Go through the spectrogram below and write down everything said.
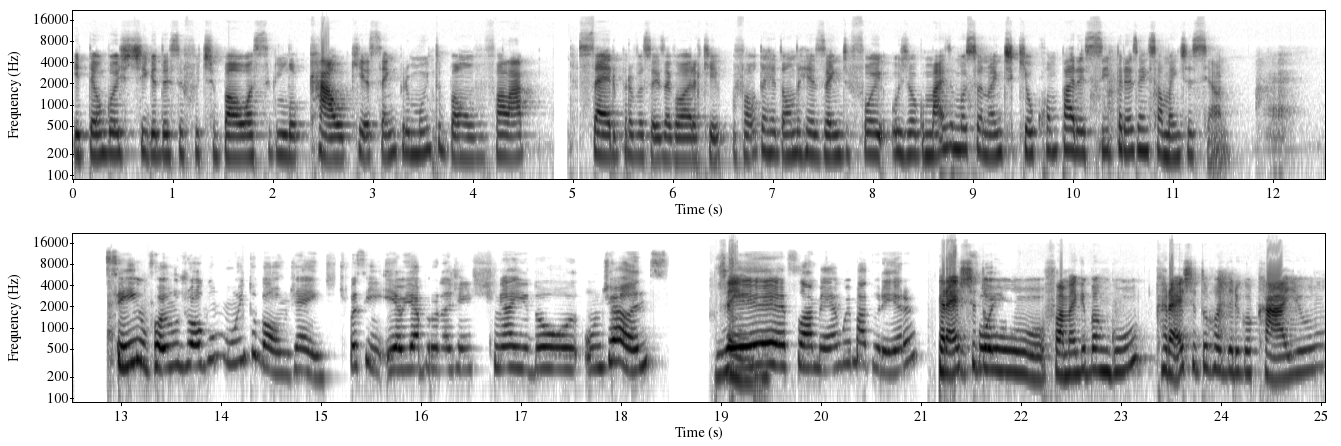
e ter um gostinho desse futebol assim local, que é sempre muito bom. Vou falar sério para vocês agora que Volta Redonda e Resende foi o jogo mais emocionante que eu compareci presencialmente esse ano. Sim, foi um jogo muito bom, gente. Tipo assim, eu e a Bruna, a gente tinha ido um dia antes ver Flamengo e Madureira. Creche foi... do Flamengo e Bangu, creche do Rodrigo Caio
